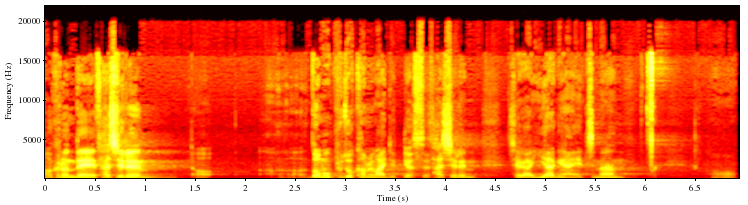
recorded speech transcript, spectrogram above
어, 그런데 사실은 어, 어, 너무 부족함을 많이 느꼈어요. 사실은 제가 이야기는 안 했지만 어,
